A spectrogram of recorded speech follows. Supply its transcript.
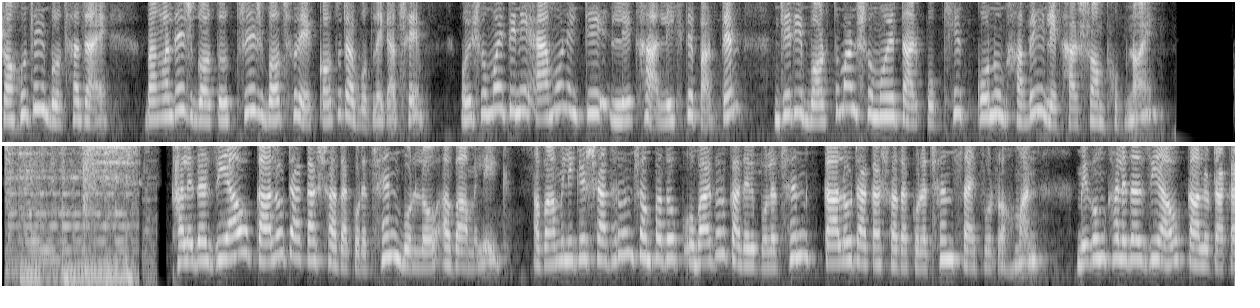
সহজেই বোঝা যায় বাংলাদেশ গত ত্রিশ বছরে কতটা বদলে গেছে। ওই সময় তিনি এমন একটি লেখা লিখতে পারতেন যেটি বর্তমান সময়ে তার পক্ষে কোনোভাবেই লেখা সম্ভব নয়। খালেদা জিয়াও কালো টাকা সাদা করেছেন বলল আওয়ামী লীগ। আওয়ামী লীগের সাধারণ সম্পাদক ওবায়দুল কাদের বলেছেন, কালো টাকা সাদা করেছেন সাইফুর রহমান। বেগম খালেদা জিয়াও কালো টাকা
